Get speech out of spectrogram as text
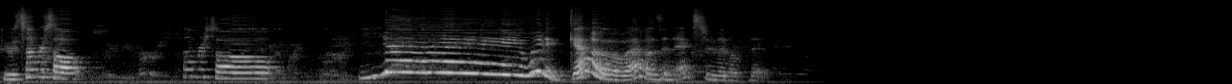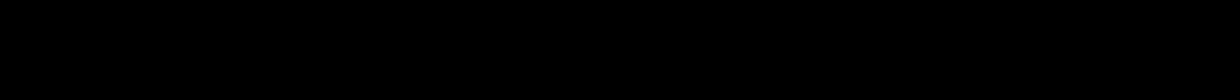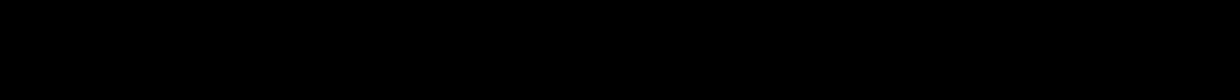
Do a somersault. Somersault. Yay! Way to go! That was an extra little flip.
